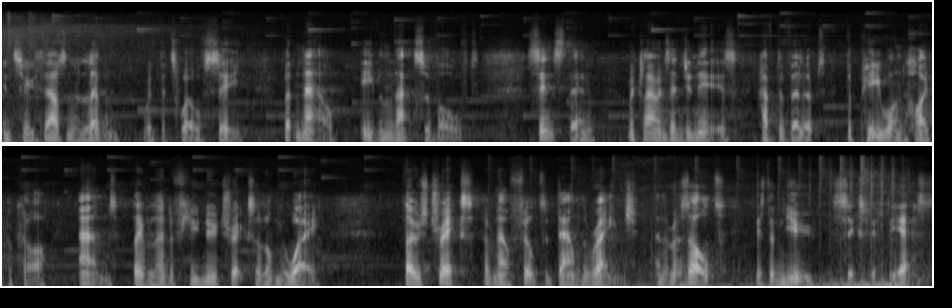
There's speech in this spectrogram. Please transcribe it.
in 2011 with the 12C, but now even that's evolved. Since then, McLaren's engineers have developed the P1 hypercar and they've learned a few new tricks along the way. Those tricks have now filtered down the range and the result is the new 650S.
